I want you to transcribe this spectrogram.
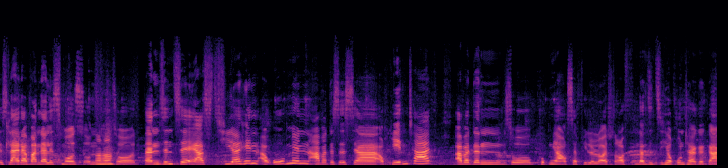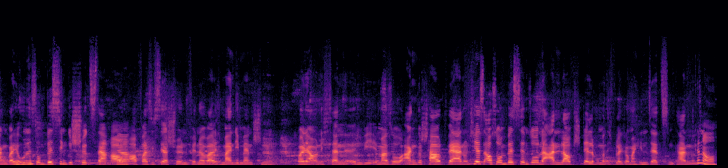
ist leider Vandalismus und, und so. Dann sind sie erst hier hin, äh, oben hin, aber das ist ja auch jeden Tag. Aber dann so gucken ja auch sehr viele Leute drauf. Und dann sind sie hier runtergegangen, weil hier unten ist so ein bisschen geschützter Raum Ja. auch, was ich sehr schön finde, weil ich meine, die Menschen wollen ja auch nicht dann irgendwie immer so angeschaut werden. Und hier ist auch so ein bisschen so eine Anlaufstelle, wo man sich vielleicht auch mal hinsetzen kann. Genau.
